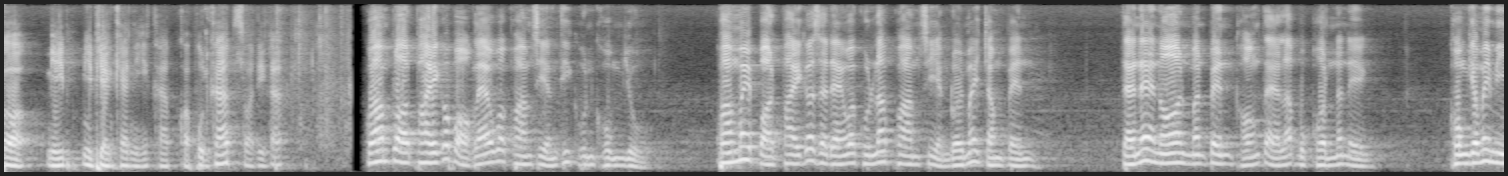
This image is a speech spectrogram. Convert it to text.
ก็มีมีเพียงแค่นี้ครับ ขอบคุณครับ สวัสดีครับ ความปลอดภัยก็บอกแล้วว่าความเสี่ยงที่คุณคุมอยู่ ความไม่ปลอดภัยก็แสดงว่าคุณรับความเสี่ยงโดยไม่จำเป็น แต่แน่นอนมันเป็นของแต่ละบุคคลนั่นเอง คงจะไม่มี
